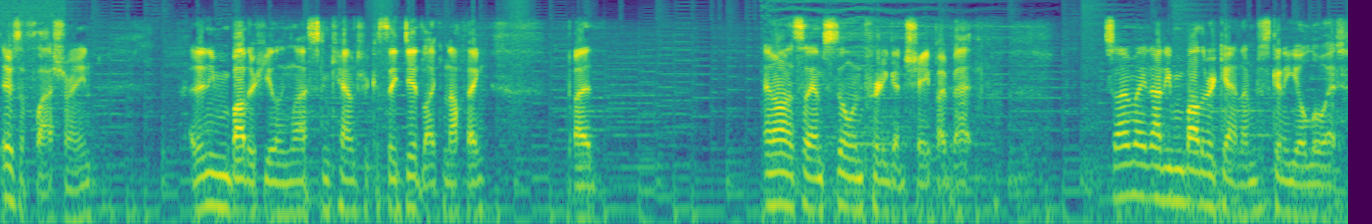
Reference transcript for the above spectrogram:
There's a flash rain. I didn't even bother healing last encounter because they did like nothing. But and honestly, I'm still in pretty good shape, I bet. So I might not even bother again, I'm just gonna YOLO it.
